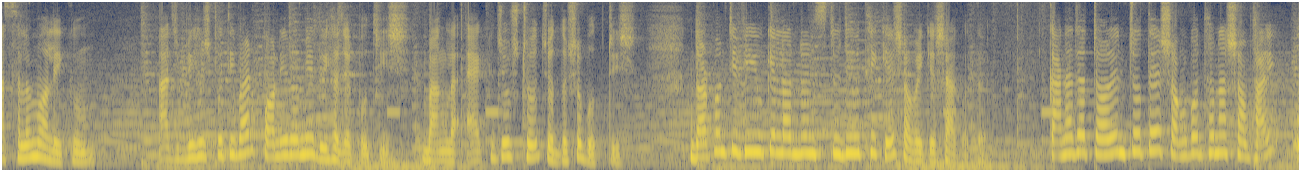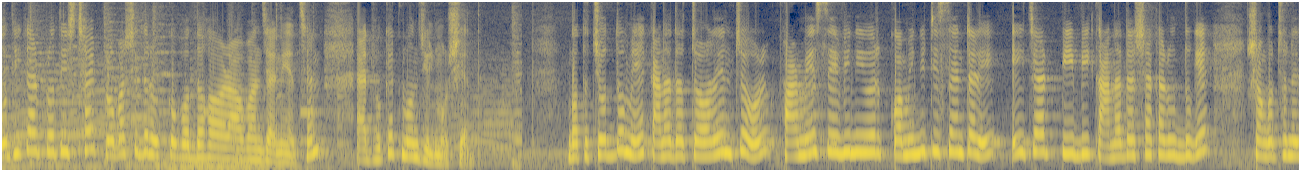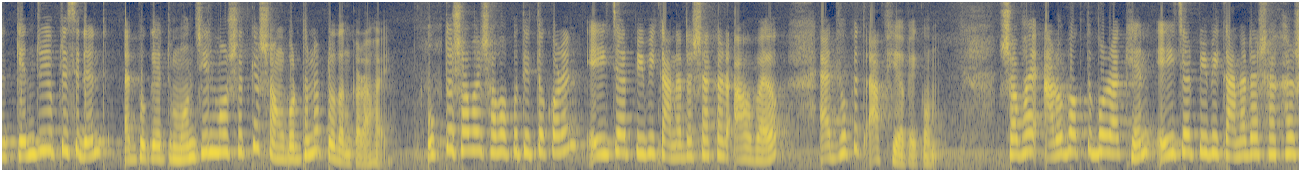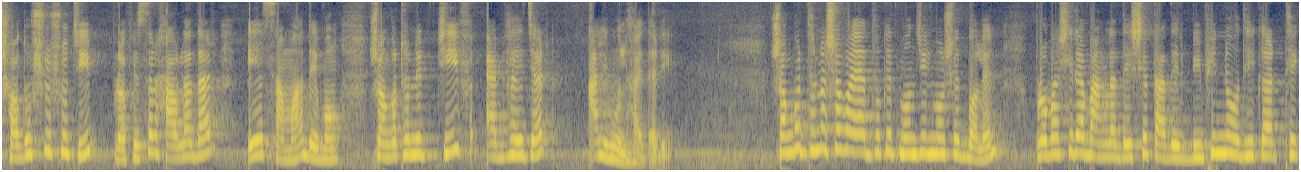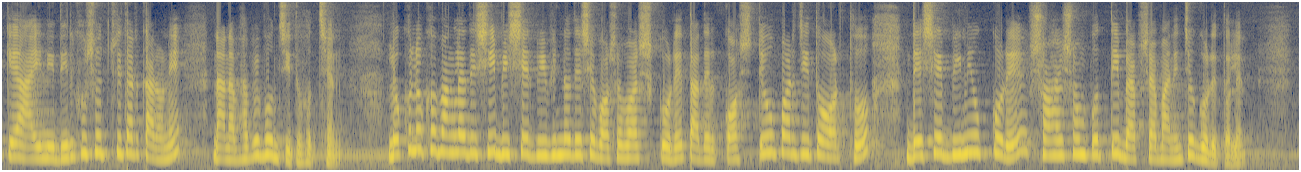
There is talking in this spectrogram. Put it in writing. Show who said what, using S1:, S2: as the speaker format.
S1: আসসালামু আলাইকুম। আজ বৃহস্পতিবার পনেরো মে দুই হাজার পঁচিশ, বাংলা এক জ্যৈষ্ঠ চোদ্দশো বত্রিশ। দর্পণ টিভি ইউকে লন্ডন স্টুডিও থেকে সবাইকে স্বাগত। কানাডার টরেন্টোতে সংবর্ধনা সভায় অধিকার প্রতিষ্ঠায় প্রবাসীদের ঐক্যবদ্ধ হওয়ার আহ্বান জানিয়েছেন অ্যাডভোকেট মঞ্জিল মোর্শেদ। গত চোদ্দ মে কানাডা টরেন্টোর ফার্মেস এভিনিউয়ের কমিউনিটি সেন্টারে এইচআরপিবি কানাডা শাখার উদ্যোগে সংগঠনের কেন্দ্রীয় প্রেসিডেন্ট অ্যাডভোকেট মঞ্জিল মোর্শেদকে সংবর্ধনা প্রদান করা হয়। উক্ত সভায় সভাপতিত্ব করেন এইচআরপিবি কানাডা শাখার আহ্বায়ক অ্যাডভোকেট আফিয়া বেগম। সভায় আরও বক্তব্য রাখেন এইচআরপিবি কানাডা শাখার সদস্য সচিব প্রফেসর হাওলাদার এ সামাদ এবং সংগঠনের চিফ অ্যাডভাইজার আলিমুল হায়দারি। সংবর্ধনা সভায় অ্যাডভোকেট মঞ্জিল মোর্শেদ বলেন, প্রবাসীরা বাংলাদেশে তাদের বিভিন্ন অধিকার থেকে আইনি দীর্ঘসূত্রিতার কারণে নানাভাবে বঞ্চিত হচ্ছেন। লক্ষ লক্ষ বাংলাদেশি বিশ্বের বিভিন্ন দেশে বসবাস করে তাদের কষ্টে উপার্জিত অর্থ দেশে বিনিয়োগ করে সহায় সম্পত্তি ব্যবসা বাণিজ্য গড়ে তোলেন।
